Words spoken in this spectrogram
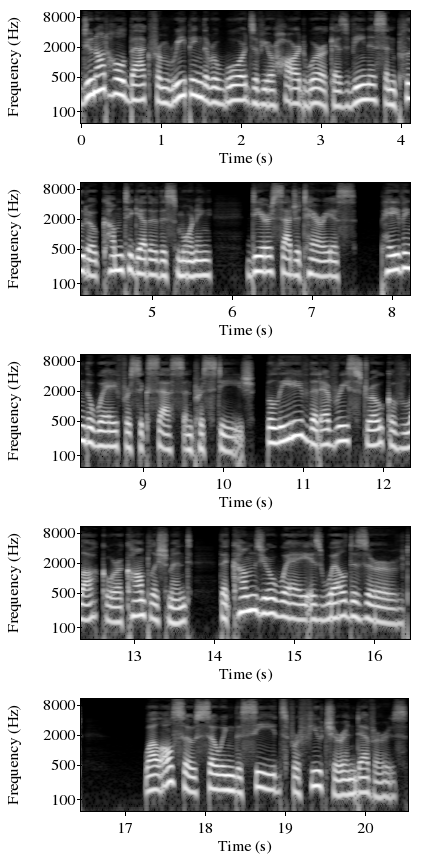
Do not hold back from reaping the rewards of your hard work as Venus and Pluto come together this morning, dear Sagittarius, paving the way for success and prestige. Believe that every stroke of luck or accomplishment that comes your way is well deserved, while also sowing the seeds for future endeavors.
